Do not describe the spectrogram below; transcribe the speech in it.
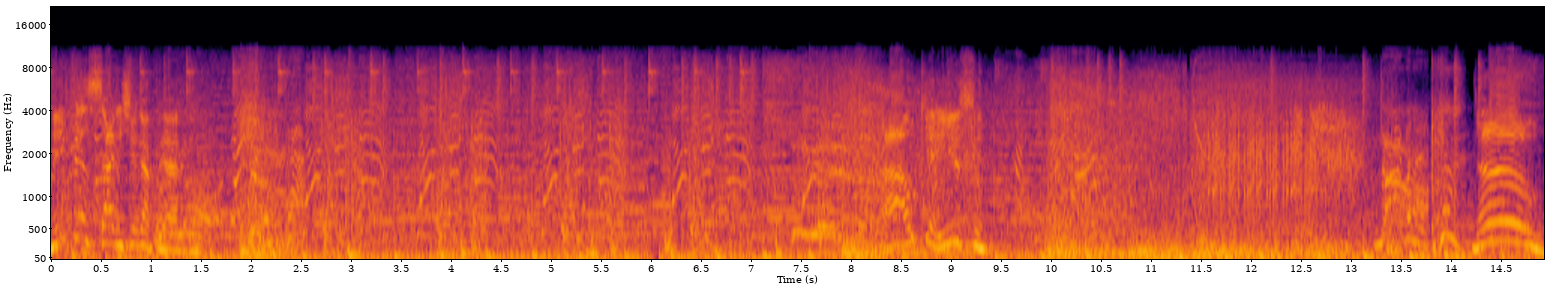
Nem pensar em chegar perto. Que é isso? Não!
